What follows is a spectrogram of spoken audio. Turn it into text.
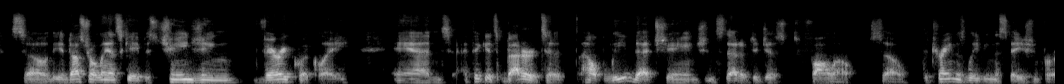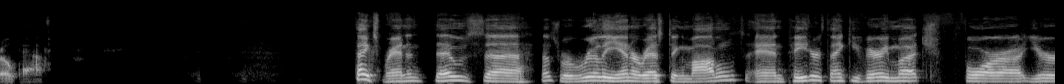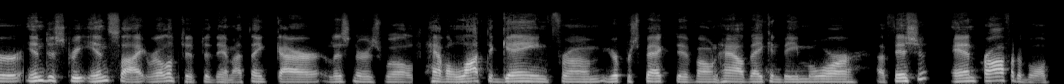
So, the industrial landscape is changing very quickly. And I think it's better to help lead that change instead of to just follow. So the train is leaving the station for OPAF. Thanks, Brandon. Those uh, those were really interesting models. And Peter, thank you very much for your industry insight relative to them. I think our listeners will have a lot to gain from your perspective on how they can be more efficient and profitable.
